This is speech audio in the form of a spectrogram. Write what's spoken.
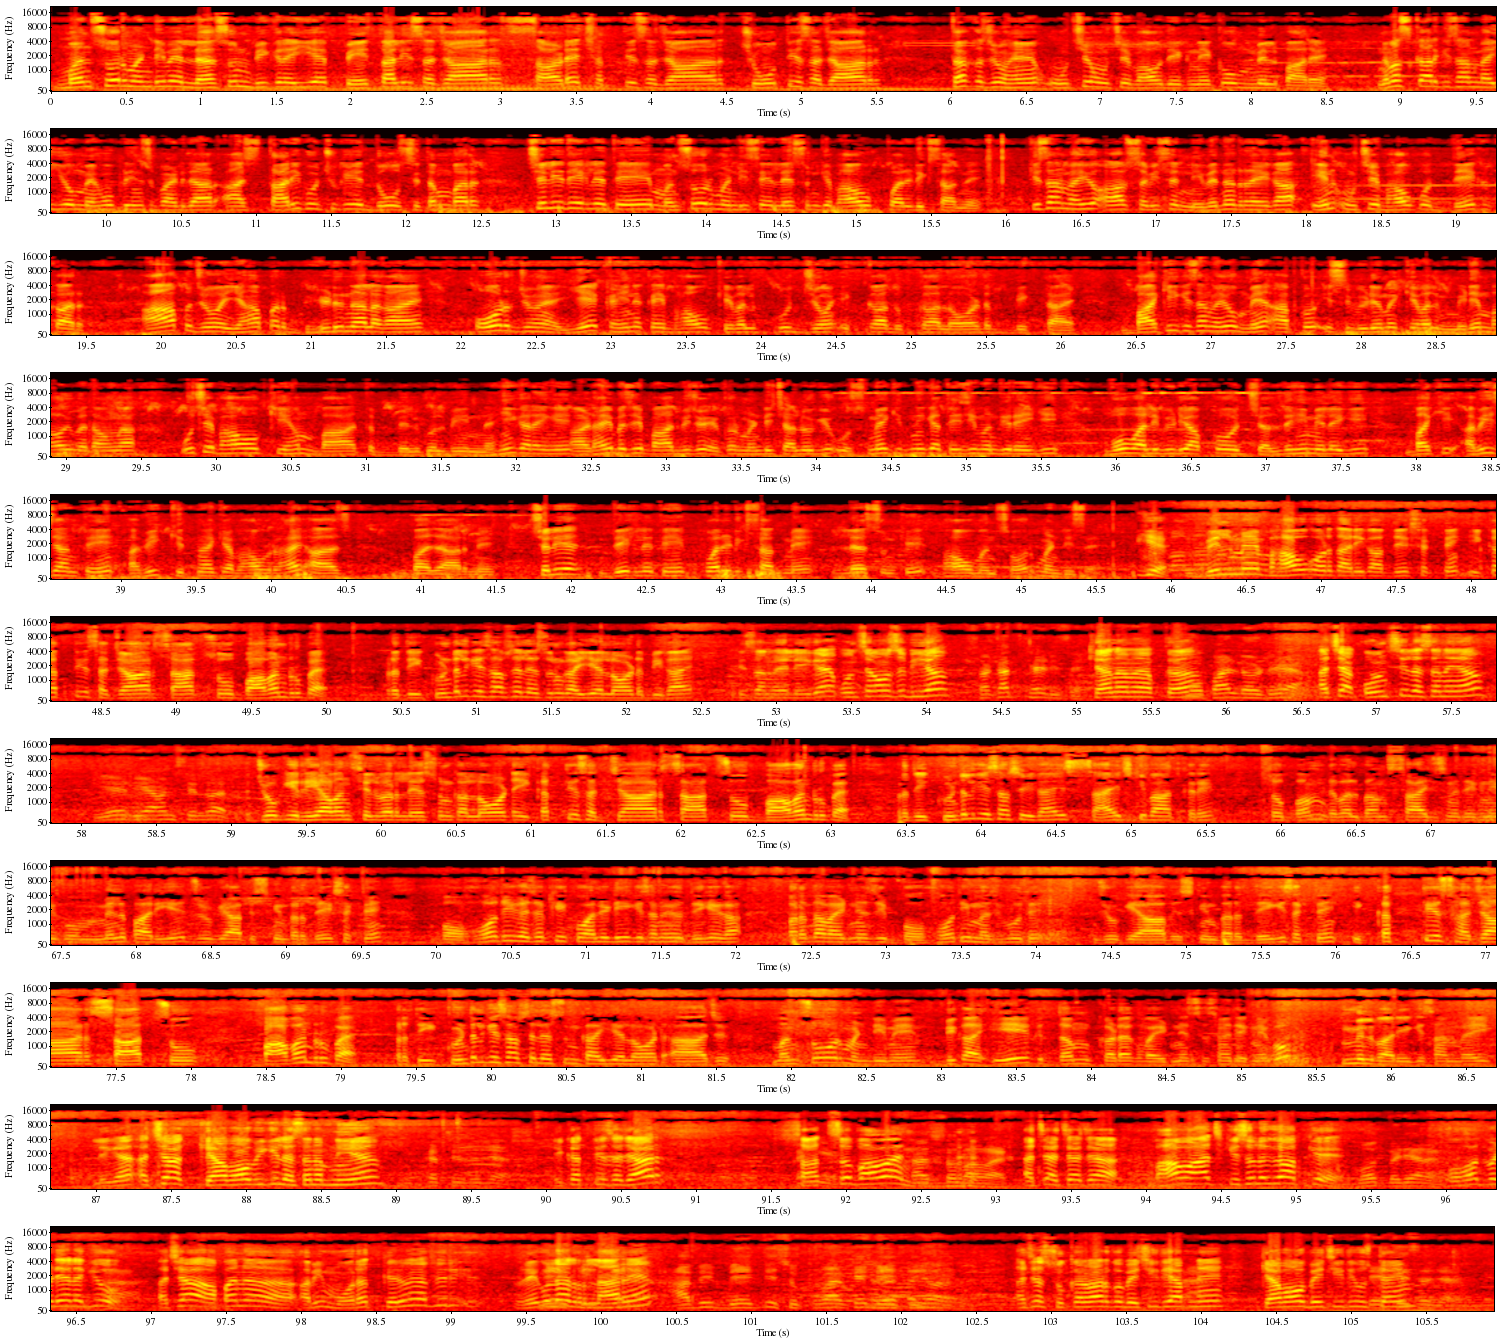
मंसूर मंडी में लहसुन बिक रही है पैंतालीस हज़ार, साढ़े छत्तीस हज़ार, चौंतीस हज़ार तक जो है ऊँचे ऊँचे भाव देखने को मिल पा रहे हैं। नमस्कार किसान भाइयों, मैं हूँ प्रिंस पाटीदार आज तारीख हो चुकी है दो सितंबर। चलिए देख लेते हैं मंसूर मंडी से लहसुन के भाव के में। किसान भाइयों, आप सभी से निवेदन रहेगा, इन ऊँचे भाव को देखकर आप जो है यहाँ पर भीड़ ना लगाएँ और जो है ये कहीं ना कहीं भाव केवल कुछ जो है इक्का दुक्का लॉट बिकता है। बाकी किसान भाइयों, मैं आपको इस वीडियो में केवल मीडियम भाव ही बताऊँगा। ऊँचे भाव की हम बात बिल्कुल भी नहीं करेंगे। अढ़ाई बजे बाद भी जो एक और मंडी चालू होगी, उसमें कितनी क्या तेज़ी मंदी रहेगी, वो वाली वीडियो आपको जल्द ही मिलेगी। बाकी अभी जानते हैं, अभी कितना क्या भाव रहा है आज बाज़ार में। चलिए, देख लेते हैं क्वालिटी के साथ में लहसुन के भाव मंदसौर मंडी से। ये बिल में भाव और तारीख आप देख सकते हैं, इकतीस हज़ार सात सौ बावन रुपए। प्रति क्विंटल के हिसाब से लहसुन का ये लॉट बिका है किसान भाई ले गए। कौन से गाँव से भैया? सकत खेड़ी से। क्या नाम है आपका? भोपाल डोडरिया अच्छा कौन सी लहसन है यहाँ? ये रियावन सिल्वर। जो कि रियावन सिल्वर लहसुन का लॉट है इकतीस हज़ार सात सौ बावन रुपए। प्रति क्विंटल के हिसाब से बिका है साइज़ की बात करें तो बम डबल बम साइज़ इसमें देखने को मिल पा रही है जो कि आप स्क्रीन पर देख सकते हैं। बहुत ही गजब की क्वालिटी है किसान जो देखेगा। पर्दा वाइटनेस भी बहुत ही मज़बूत है जो कि आप स्क्रीन पर देख ही सकते हैं। इकतीस हज़ार सात सौ बावन रुपए प्रति क्विंटल के हिसाब से लहसुन का ये लॉट आज मंदसौर मंडी में बिका एकदम कड़क वाइटनेस इसमें देखने को मिल पा रही है किसान भाई। ले गए अच्छा क्या भाव बिकी लहसन अपनी है? इकतीस हज़ार। सात सौ बावन। अच्छा अच्छा अच्छा। भाव आज किसो लगे आपके? बहुत बढ़िया बहुत बढ़िया लगी हो। अच्छा अपन अभी मुहूर्त करो या फिर रेगुलर ला रहे हैं? अभी बेच दी शुक्रवार के बेच दी अच्छा शुक्रवार को बेची थी आपने? क्या भाव बेची थी उस टाइम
